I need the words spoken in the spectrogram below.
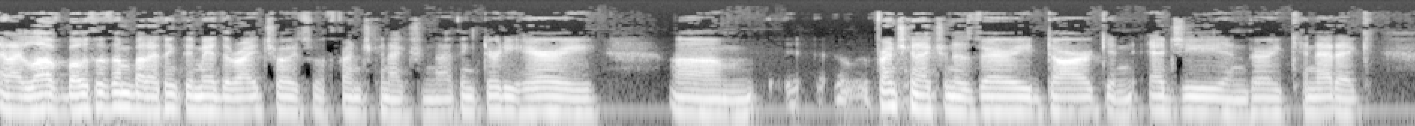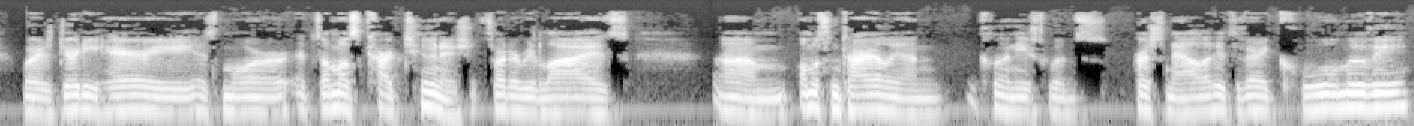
and I love both of them, but I think they made the right choice with French Connection. I think Dirty Harry, um, French Connection is very dark and edgy and very kinetic, whereas Dirty Harry is more, it's almost cartoonish. It sort of relies um, almost entirely on Clint Eastwood's personality. It's a very cool movie,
